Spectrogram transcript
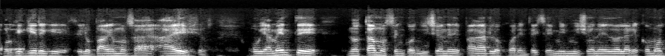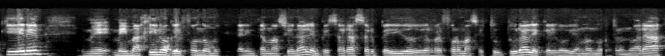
porque quiere que se lo paguemos a ellos. Obviamente no estamos en condiciones de pagar los 46 mil millones de dólares como quieren. Me, imagino que el Fondo Monetario Internacional empezará a hacer pedidos de reformas estructurales que el gobierno nuestro no hará,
